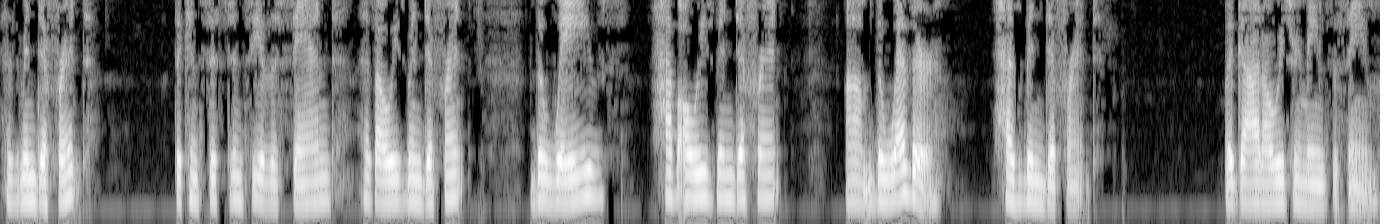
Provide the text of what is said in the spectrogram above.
has been different. The consistency of the sand has always been different. The waves have always been different. Um, the weather has been different. But God always remains the same.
